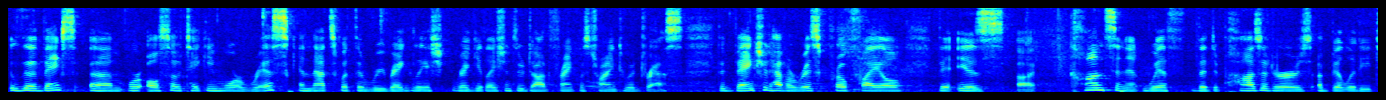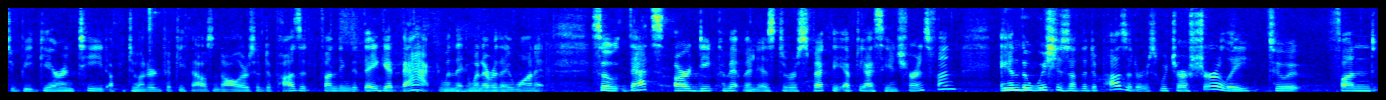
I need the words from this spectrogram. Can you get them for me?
the banks um, were also taking more risk, and that's what the re-regulation regulation through Dodd Frank was trying to address. The bank should have a risk profile that is uh, consonant with the depositor's ability to be guaranteed up to $250,000 of deposit funding that they get back when they, whenever they want it. So that's our deep commitment is to respect the FDIC insurance fund and the wishes of the depositors, which are surely to fund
